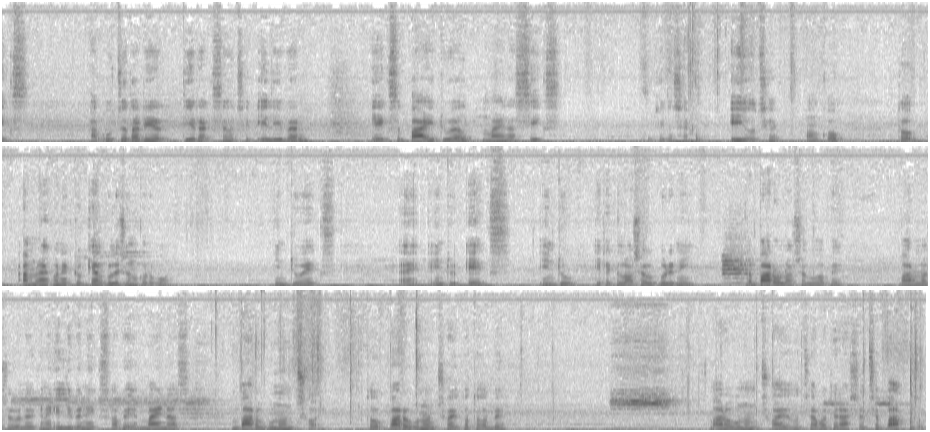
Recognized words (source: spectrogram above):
এক্স আর উচ্চতা দিয়ে দিয়ে রাখছে হচ্ছে eleven x by twelve minus six ঠিক আছে? এই হচ্ছে অঙ্ক। তো আমরা এখন একটু ক্যালকুলেশন করব। Into x into x into এটাকে লসাগু করে নিই। বারো লসাগু হবে। বারো লসাগু হলে এখানে ইলেভেন এক্স হবে মাইনাস বারো গুণন ছয়। তো বারো গুণন ছয় কত হবে? বারো গুণন ছয় হচ্ছে আমাদের আসে হচ্ছে বাহাত্তর।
